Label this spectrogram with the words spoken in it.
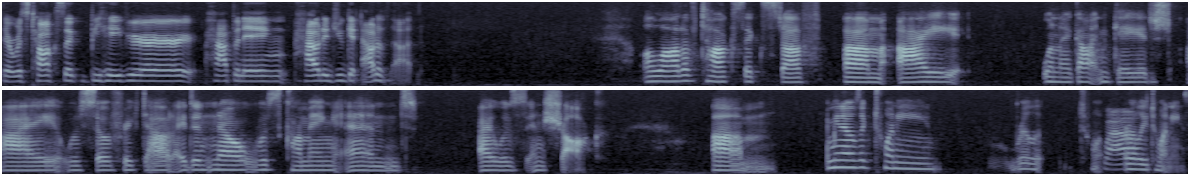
there was toxic behavior happening how did you get out of that a lot of toxic stuff. Um, I, when I got engaged, I was so freaked out. I didn't know what was coming, and I was in shock. Um, I mean, I was like twenty, really, tw- Wow. early twenties.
